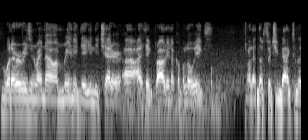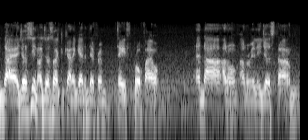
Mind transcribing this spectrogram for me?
for whatever reason, right now I'm really digging the cheddar. Uh, I think probably in a couple of weeks I'll end up switching back to the diet, just you know, just so I can kind of get a different taste profile, and uh, I don't I don't really just um,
